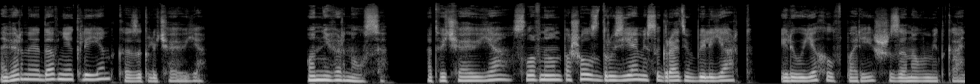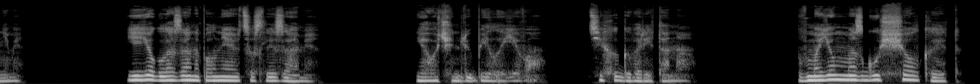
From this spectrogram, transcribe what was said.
«Наверное, давняя клиентка», — заключаю я. Он не вернулся. Отвечаю я, словно он пошел с друзьями сыграть в бильярд или уехал в Париж за новыми тканями. Ее глаза наполняются слезами. «Я очень любила его», — тихо говорит она. В моем мозгу щелкает,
